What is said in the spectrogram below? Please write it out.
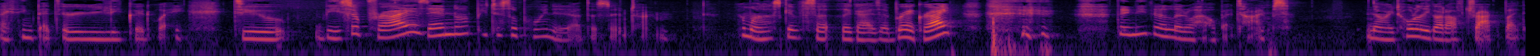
I think that's a really good way to be surprised and not be disappointed at the same time. Come on, let's give the guys a break, right? they need a little help at times. Now I totally got off track, but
